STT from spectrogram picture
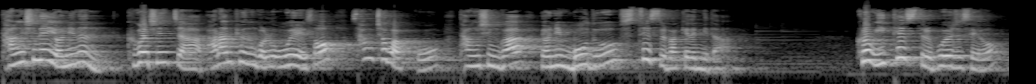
당신의 연인은 그걸 진짜 바람 피우는 걸로 오해해서 상처받고 당신과 연인 모두 스트레스를 받게 됩니다. 그럼 이 테스트를 보여주세요.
